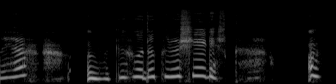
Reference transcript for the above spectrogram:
おや？泣くほど苦しいですか？うん。うん。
